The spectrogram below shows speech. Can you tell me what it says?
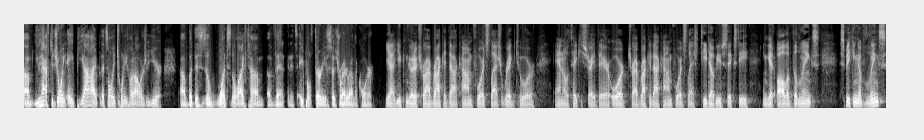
Um, you have to join API, but that's only twenty five dollars a year. Uh, but this is a once in a lifetime event, and it's April 30th, so it's right around the corner. Yeah, you can go to triberocket.com forward slash rig tour, and it'll take you straight there, or triberocket.com forward slash TW60 and get all of the links. Speaking of links,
